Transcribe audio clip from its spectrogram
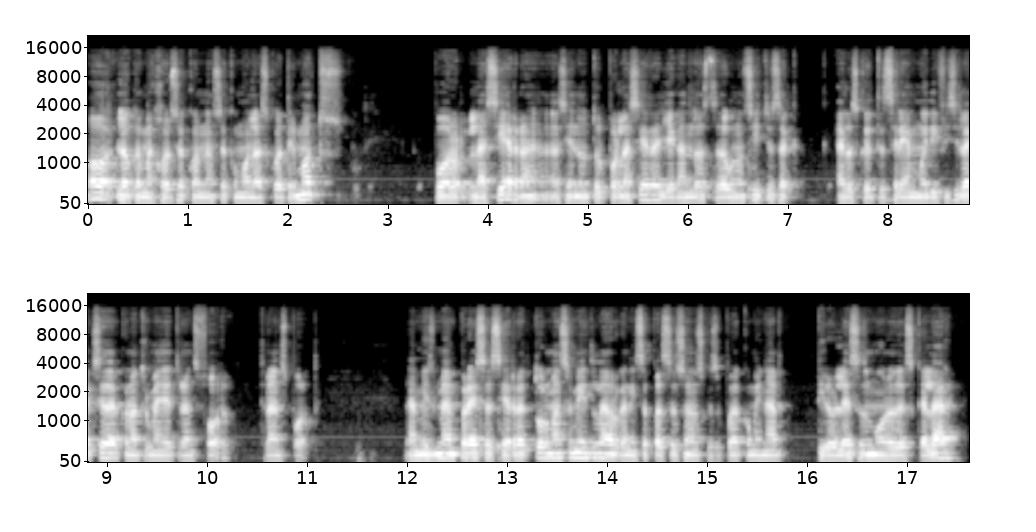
o lo que mejor se conoce como las cuatrimotos. Por la sierra, haciendo un tour por la sierra, llegando hasta unos sitios a, los que te sería muy difícil acceder con otro medio de transporte. La misma empresa Sierra Tour Mazamitla organiza paseos en los que se puede combinar tirolesas, muro de escalar,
